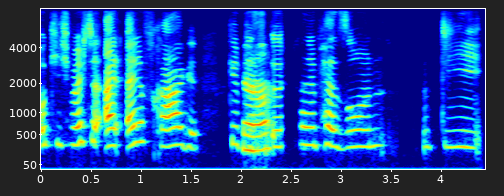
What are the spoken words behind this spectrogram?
okay, ich möchte ein, eine Frage. Gibt Ja. es irgendeine Person, die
